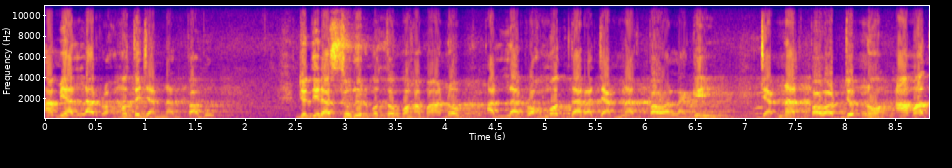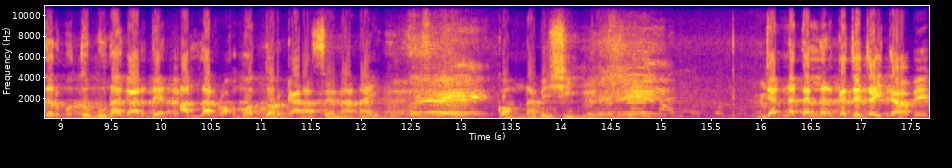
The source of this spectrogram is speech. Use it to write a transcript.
আমি আল্লাহর রহমতে জান্নাত পাবো। যদি রাসূলের মতো মহামানব আল্লাহর রহমত দ্বারা জান্নাত পাওয়া লাগে, জান্নাত পাওয়ার জন্য আমাদের মতো গুনাহগারদের আল্লাহর রহমত দরকার আছে না নাই? কম না বেশি? জান্নাত আল্লাহর কাছে চাইতে হবে।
